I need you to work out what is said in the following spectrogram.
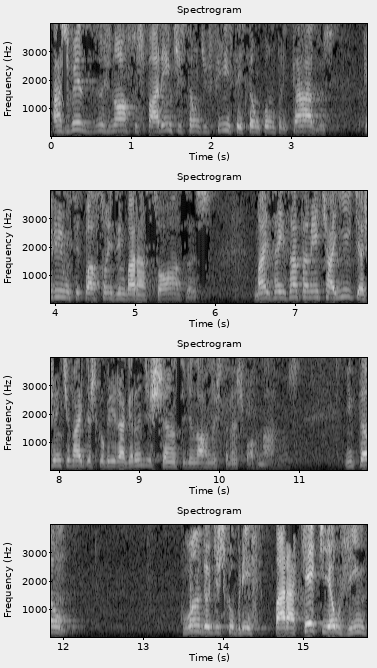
Às vezes os nossos parentes são difíceis, são complicados, criam situações embaraçosas, mas é exatamente aí que a gente vai descobrir a grande chance de nós nos transformarmos. Então, quando eu descobrir para que que eu vim,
